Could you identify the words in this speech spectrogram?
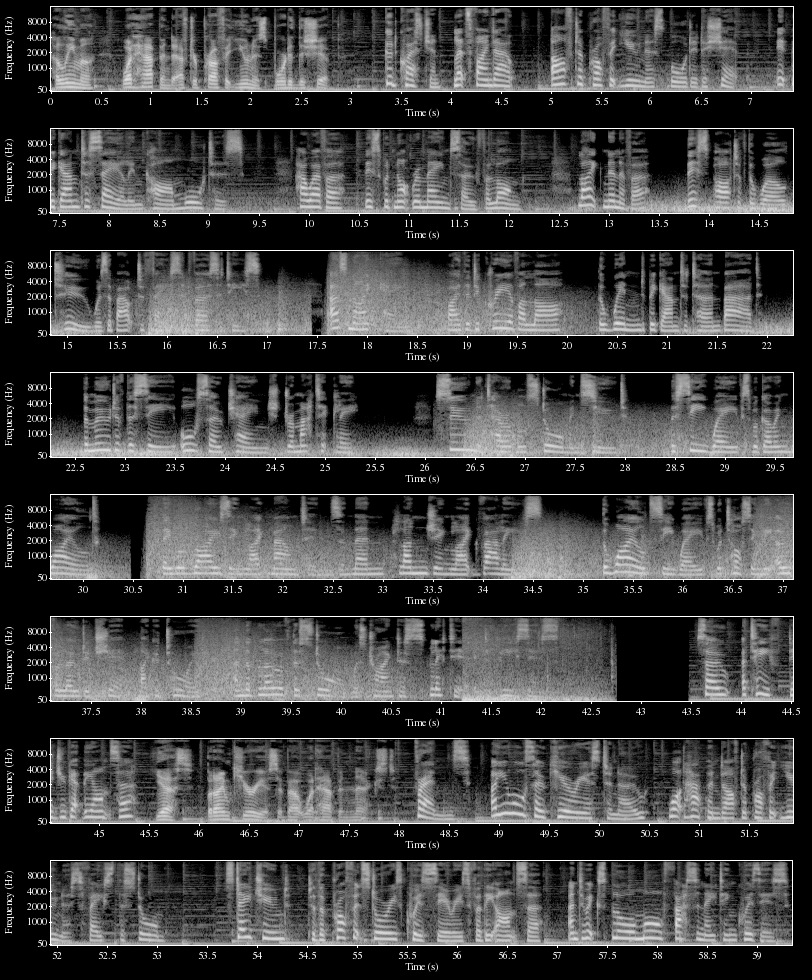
Halima, what happened after Prophet Yunus boarded the ship? Good question. Let's find out. After Prophet Yunus boarded a ship, it began to sail in calm waters. However, this would not remain so for long. Like Nineveh, this part of the world too was about to face adversities. As night came, by the decree of Allah, the wind began to turn bad. The mood of the sea also changed dramatically. Soon a terrible storm ensued. The sea waves were going wild. They were rising like mountains and then plunging like valleys. The wild sea waves were tossing the overloaded ship like a toy, and the blow of the storm was trying to split it into pieces. So, Atif, did you get the answer? Yes, but I'm curious about what happened next. Friends, are you also curious to know what happened after Prophet Yunus faced the storm? Stay tuned to the Prophet Stories quiz series for the answer and to explore more fascinating quizzes.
